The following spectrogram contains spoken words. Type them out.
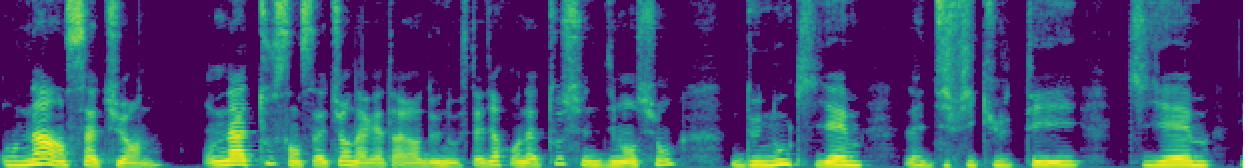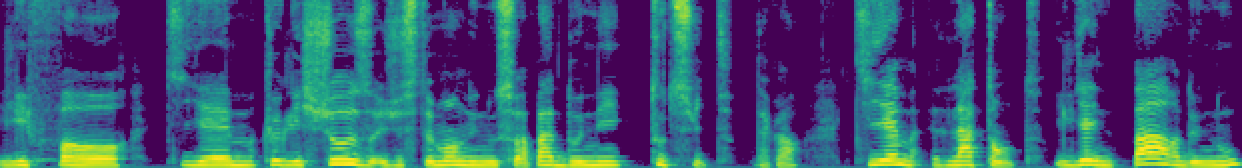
on a un Saturne. On a tous un Saturne à l'intérieur de nous. C'est-à-dire qu'on a tous une dimension de nous qui aime la difficulté, qui aime l'effort, qui aime que les choses justement ne nous soient pas données tout de suite, d'accord? Qui aime l'attente. Il y a une part de nous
